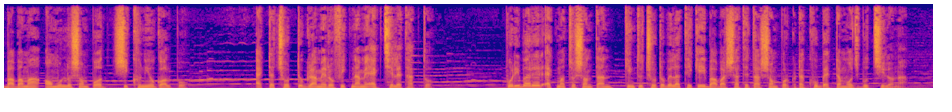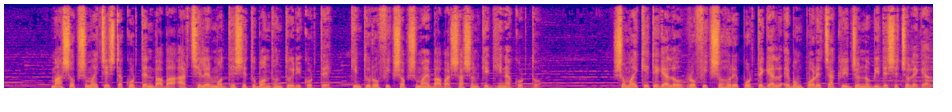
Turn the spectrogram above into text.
বাবা মা অমূল্য সম্পদ, শিক্ষণীয় গল্প। একটা ছোট্ট গ্রামে রফিক নামে এক ছেলে থাকত। পরিবারের একমাত্র সন্তান, কিন্তু ছোটবেলা থেকেই বাবার সাথে তার সম্পর্কটা খুব একটা মজবুত ছিল না। মা সবসময় চেষ্টা করতেন বাবা আর ছেলের মধ্যে সেতু বন্ধন তৈরি করতে, কিন্তু রফিক সবসময় বাবার শাসনকে ঘৃণা করত। সময় কেটে গেল, রফিক শহরে পড়তে গেল এবং পরে চাকরির জন্য বিদেশে চলে গেল।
